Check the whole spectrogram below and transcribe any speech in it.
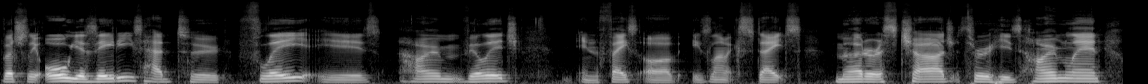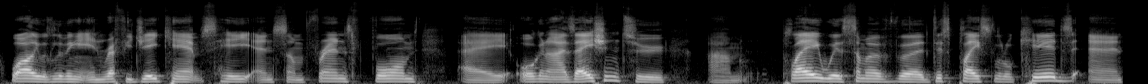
virtually all Yazidis, had to flee his home village in the face of Islamic State's murderous charge through his homeland. While he was living in refugee camps, he and some friends formed a organization to um, play with some of the displaced little kids and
